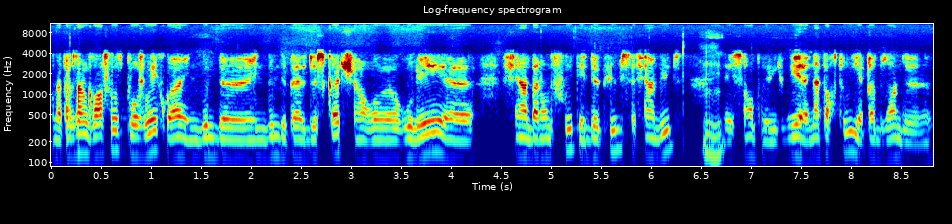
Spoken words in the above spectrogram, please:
on n'a pas besoin de grand chose pour jouer quoi. Une boule de une boule de, de scotch roulée fait un ballon de foot et deux pulls ça fait un but. Mhm. et ça on peut jouer n'importe où. Il n'y a pas besoin de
